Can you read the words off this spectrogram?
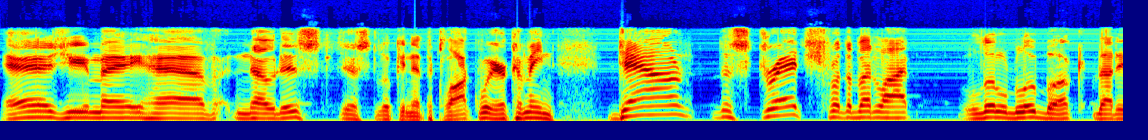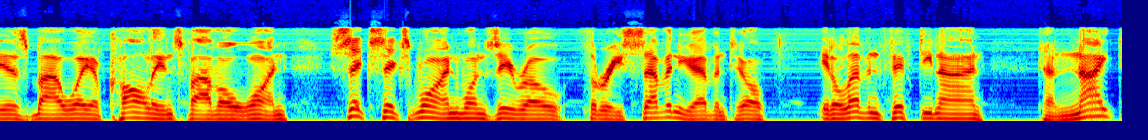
As you may have noticed, just looking at the clock, we are coming down the stretch for the Bud Light Little Blue Book. That is by way of call ins 501 661 1037. You have until 1159 tonight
